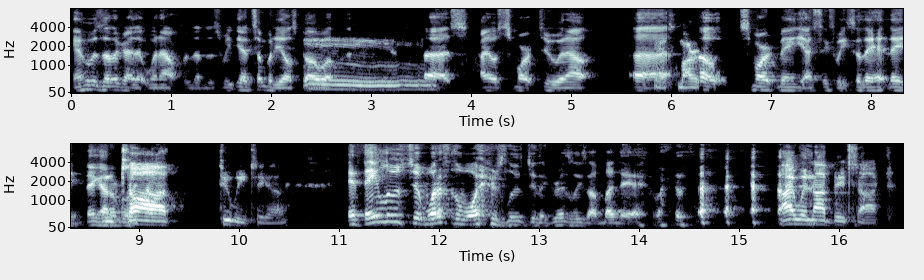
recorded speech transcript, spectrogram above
and who was the other guy that went out for them this week? They had somebody else go up. Mm, Uh, I was smart too went out. Uh, yeah, smart. Oh, smart Bane, yeah, six weeks. So they they they got a really Saw two weeks ago. if they lose to what if the Warriors lose to the Grizzlies on Monday? I would not be shocked.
